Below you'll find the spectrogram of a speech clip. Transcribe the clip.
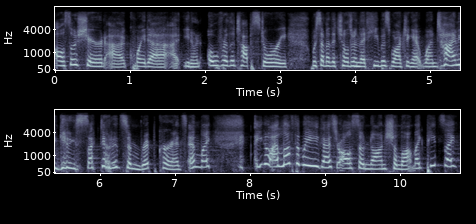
also shared uh, quite a, you know an over the top story with some of the children that he was watching at one time and getting sucked out in some rip currents. And like, you know, I love the way you guys are all so nonchalant. Like Pete's like,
